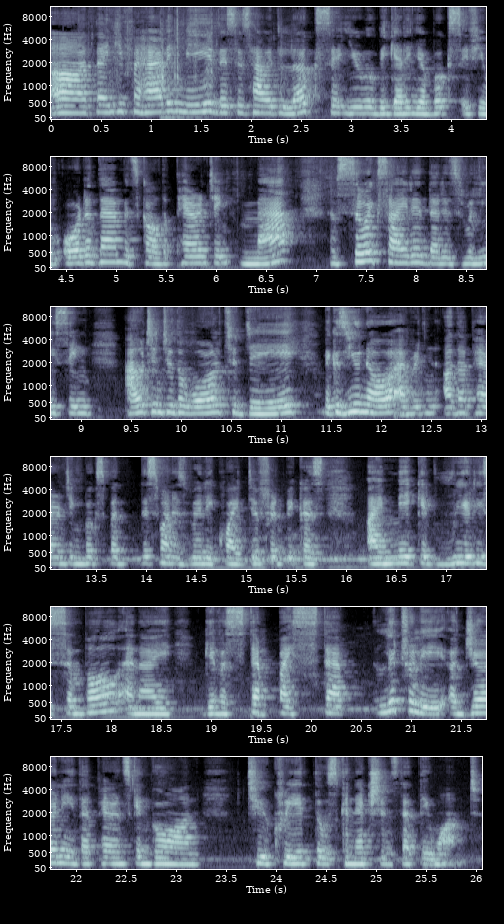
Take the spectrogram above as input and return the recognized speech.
Uh, thank you for having me. This is how it looks. You will be getting your books if you've ordered them. It's called The Parenting Map. I'm so excited that it's releasing out into the world today because you know I've written other parenting books, but this one is really quite different because I make it really simple and I give a step by step, literally a journey that parents can go on to create those connections that they want.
